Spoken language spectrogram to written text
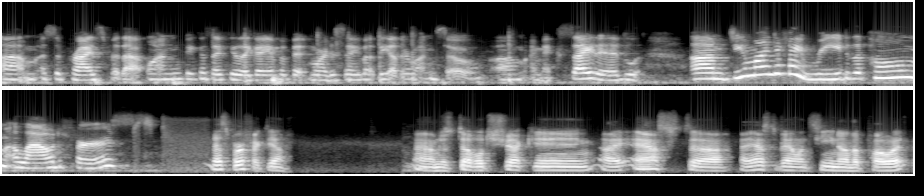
um, a surprise for that one because I feel like I have a bit more to say about the other one. So um, I'm excited. Um, do you mind if I read the poem aloud first? That's perfect, yeah. I'm just double checking. I asked, uh, I asked Valentina, the poet,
